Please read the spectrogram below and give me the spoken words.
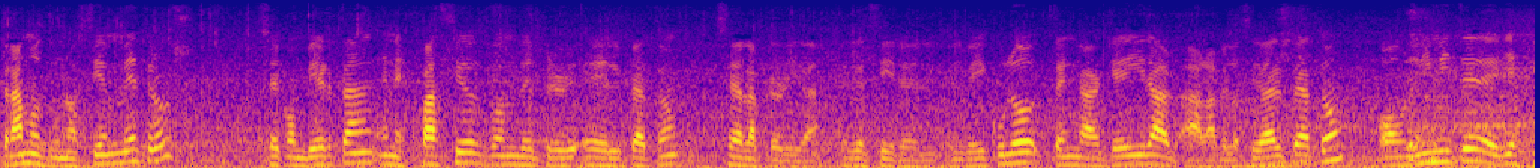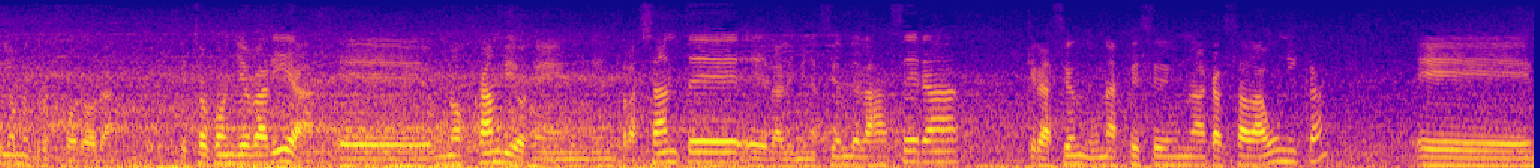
tramos de unos 100 metros se conviertan en espacios donde el, peatón sea la prioridad. Es decir, el, vehículo tenga que ir a, la velocidad del peatón o a un límite de 10 kilómetros por hora. Esto conllevaría eh, unos cambios en, en rasantes, eh, la eliminación de las aceras, creación de una especie de una calzada única eh,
